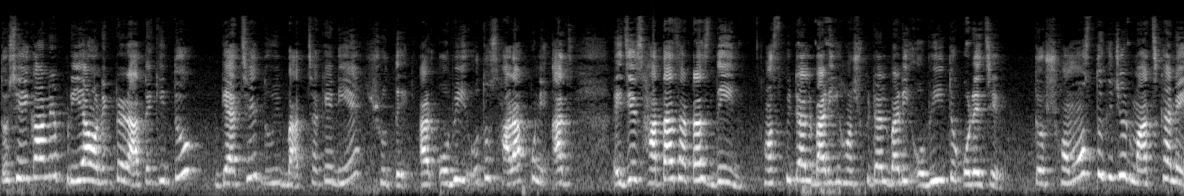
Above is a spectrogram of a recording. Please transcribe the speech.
তো সেই কারণে প্রিয়া অনেকটা রাতে কিন্তু গেছে দুই বাচ্চাকে নিয়ে শুতে। আর অভি, ও তো সারাক্ষণই আজ এই যে সাতাশ আটাশ দিন হসপিটাল বাড়ি হসপিটাল বাড়ি অভি তো করেছে। তো সমস্ত কিছুর মাঝখানে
